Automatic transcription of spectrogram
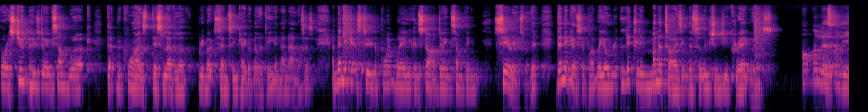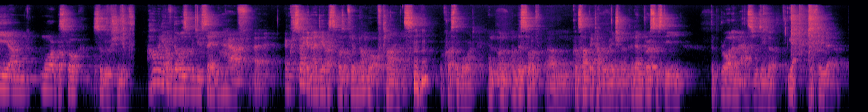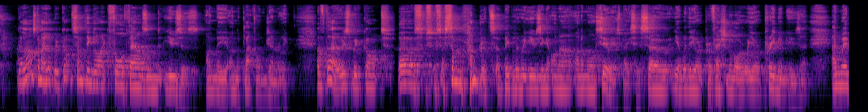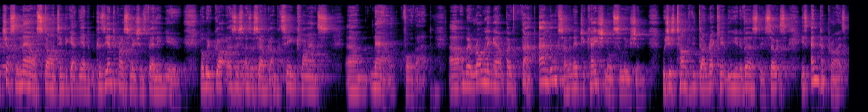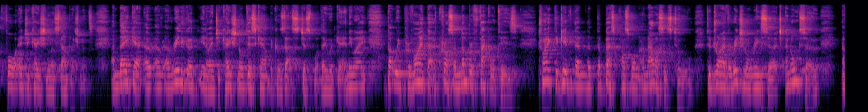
or a student who's doing some work that requires this level of remote sensing capability and analysis. And then it gets to the point where you can start doing something serious with it. Then it gets to the point where you're literally monetizing the solutions you create with us. On this, on the um, more bespoke solution, how many of those would you say you have? Uh, I'm just trying to get an idea, I suppose, of your number of clients mm-hmm. across the board, and on, on this sort of um, consulting type arrangement, and then versus the the broader mass using the, yeah. the free data. The last time I looked, we've got something like four thousand users on the on the platform generally. Of those, we've got uh, some hundreds of people who are using it on a, on a more serious basis. So, you know, whether you're a professional or you're a premium user. And we're just now starting to get the end, because the enterprise solution is fairly new. But we've got, as, as I say, I've got, I'm seeing clients um, now for that. Uh, and we're rolling out both that and also an educational solution, which is targeted directly at the universities. So it's, it's enterprise for educational establishments. And they get a, a, really good, you know, educational discount because that's just what they would get anyway. But we provide that across a number of faculties trying to give them the, the, best possible analysis tool to drive original research and also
